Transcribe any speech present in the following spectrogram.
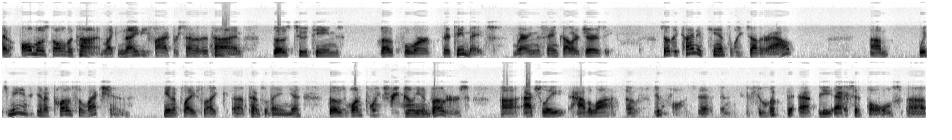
And almost all the time, like 95% of the time, those two teams vote for their teammates wearing the same color jersey. So they kind of cancel each other out, um, which means in a close election in a place like uh, Pennsylvania, those 1.3 million voters uh, actually have a lot of influence. And if you look at the exit polls, uh,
